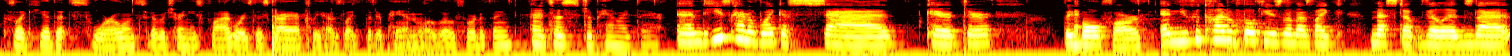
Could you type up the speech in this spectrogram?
Because like he had that swirl instead of a Chinese flag, whereas this guy actually has like the Japan logo sort of thing. And it says Japan right there. And he's kind of like a sad character, They both are. and you could kind of both use them as like messed up villains that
